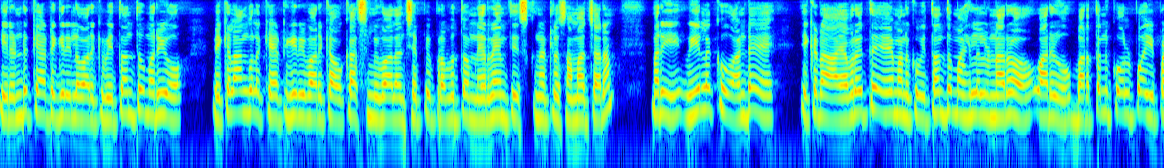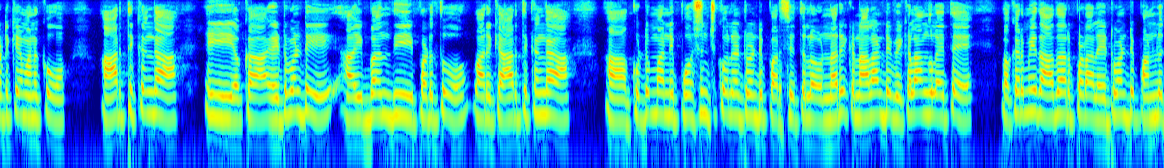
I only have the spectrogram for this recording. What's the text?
ఈ రెండు కేటగిరీల వారికి వితంతు మరియు వికలాంగుల కేటగిరీ వారికి అవకాశం ఇవ్వాలని చెప్పి ప్రభుత్వం నిర్ణయం తీసుకున్నట్లు సమాచారం. మరి వీళ్ళకు అంటే ఇక్కడ ఎవరైతే మనకు వితంతు మహిళలు ఉన్నారో వారు భర్తను కోల్పోయి ఇప్పటికే మనకు ఆర్థికంగా ఈ యొక్క ఎటువంటి ఇబ్బంది పడుతూ వారికి ఆర్థికంగా కుటుంబాన్ని పోషించుకోలేనటువంటి పరిస్థితిలో ఉన్నారు. ఇక నాలాంటి వికలాంగులు అయితే ఒకరి మీద ఆధారపడాలి. ఎటువంటి పనులు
